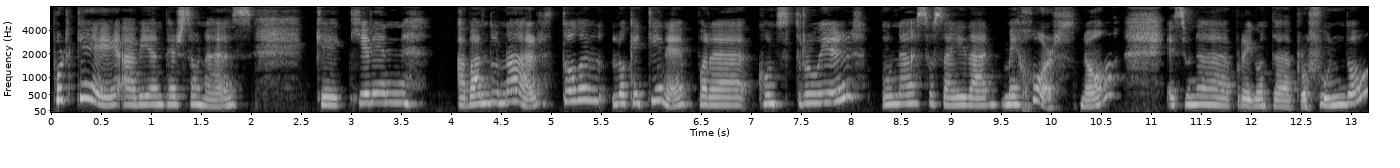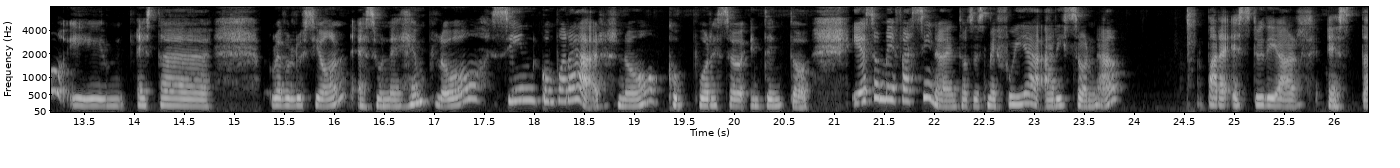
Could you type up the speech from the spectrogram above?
por qué habían personas que quieren abandonar todo lo que tiene para construir una sociedad mejor, ¿no? Es una pregunta profundo y esta revolución es un ejemplo sin comparar, ¿no? Por eso intento. Y eso me fascina. Entonces me fui a Arizona para estudiar este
